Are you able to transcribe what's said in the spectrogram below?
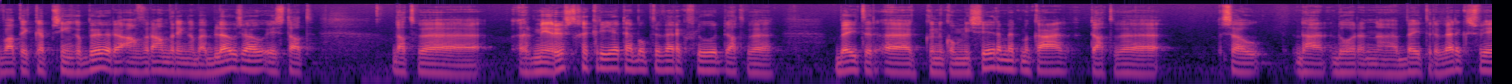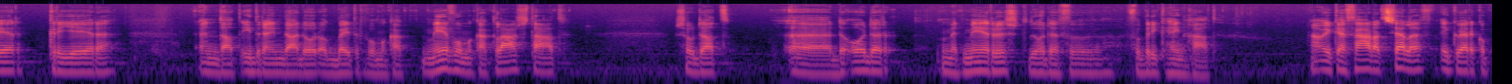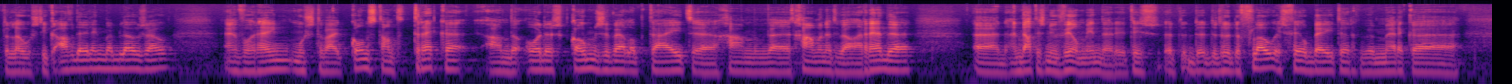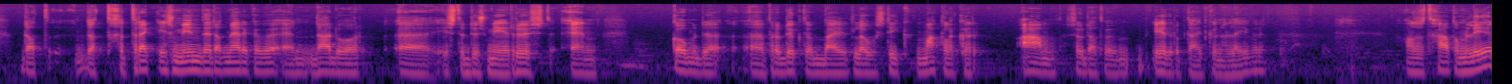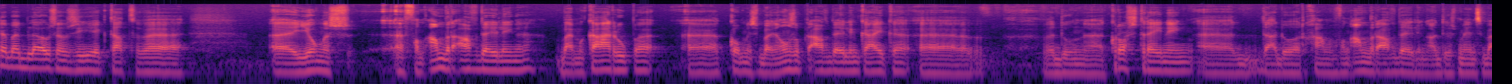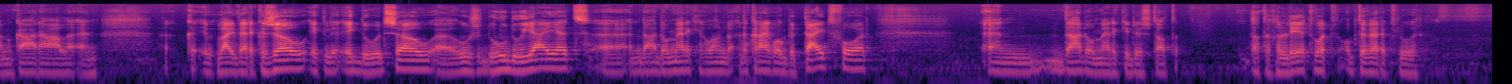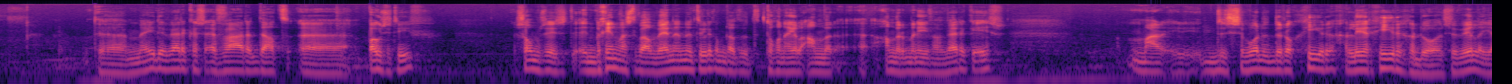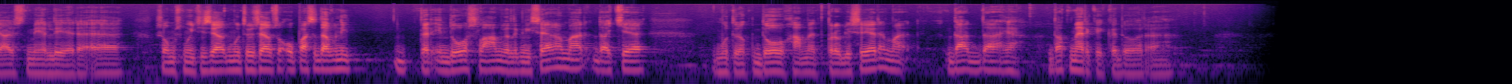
wat ik heb zien gebeuren aan veranderingen bij Blozo is dat, dat we er meer rust gecreëerd hebben op de werkvloer, dat we beter eh, kunnen communiceren met elkaar, dat we zo daardoor een uh, betere werksfeer creëren en dat iedereen daardoor ook beter voor elkaar, meer voor elkaar klaar staat, zodat uh, de order met meer rust door de fabriek heen gaat. Nou, ik ervaar dat zelf. Ik werk op de logistieke afdeling bij Blozo. En voorheen moesten wij constant trekken aan de orders. Komen ze wel op tijd? Uh, gaan, we, gaan we het wel redden? Uh, en dat is nu veel minder. Het is, de, de, de flow is veel beter. We merken dat dat getrek is minder, dat merken we. En daardoor uh, is er dus meer rust. En komen de producten bij het logistiek makkelijker aan, zodat we eerder op tijd kunnen leveren. Als het gaat om leren bij Blozo zie ik dat we uh, jongens uh, van andere afdelingen bij elkaar roepen. Uh, kom eens bij ons op de afdeling kijken. we doen cross-training. daardoor gaan we van andere afdelingen dus mensen bij elkaar halen. En wij werken zo, ik, ik doe het zo. hoe, hoe doe jij het? en daardoor merk je gewoon, daar krijgen we ook de tijd voor. En daardoor merk je dus dat, dat er geleerd wordt op de werkvloer. De medewerkers ervaren dat uh, positief. Soms is het, in het begin was het wel wennen natuurlijk, omdat het toch een hele andere, uh, andere manier van werken is. Maar dus ze worden er ook gierig, leergieriger door. Ze willen juist meer leren. Uh, soms moet je zelf, moeten we zelfs oppassen dat we niet erin doorslaan, wil ik niet zeggen. Maar dat je, we moeten ook doorgaan met produceren. Maar ja, dat merk ik erdoor.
